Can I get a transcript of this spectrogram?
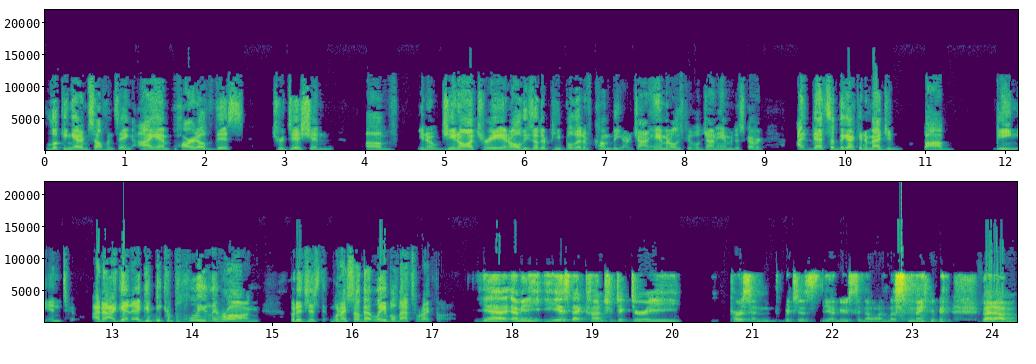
looking at himself and saying, "I am part of this tradition of you know Gene Autry and all these other people that have come, you know, John Hammond, all these people John Hammond discovered." I, that's something I can imagine Bob being into. I, I get I could be completely wrong, but it's just when I saw that label, that's what I thought of. Yeah, I mean, he, he is that contradictory person, which is you know news to no one listening. but um,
